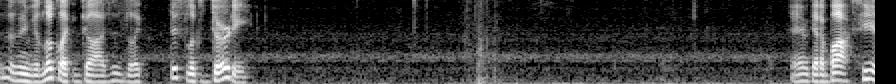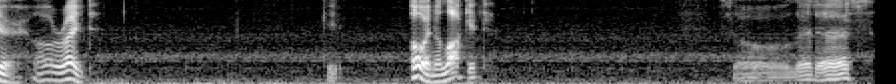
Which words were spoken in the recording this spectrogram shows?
This doesn't even look like a gauze. This is like, this looks dirty. And we got a box here. All right. Okay. Oh, and a locket. So let us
